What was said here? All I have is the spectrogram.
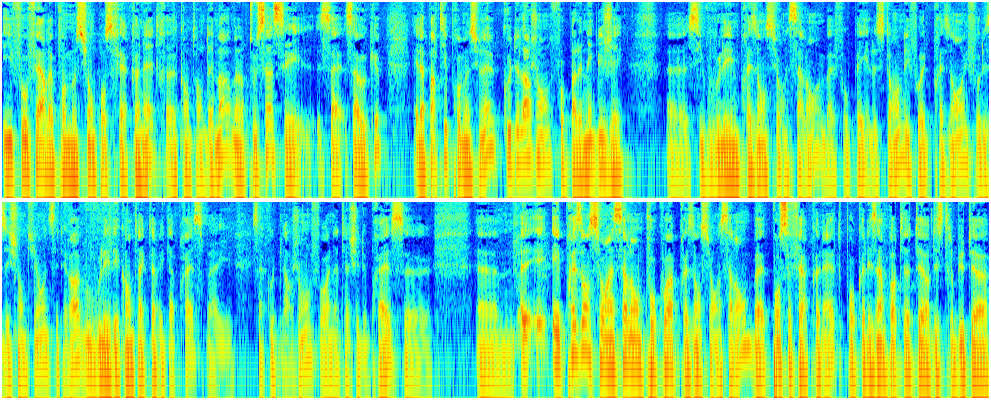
Il faut faire la promotion pour se faire connaître euh, quand on démarre. tout ça, ça, occupe. Et la partie promotionnelle coûte de l'argent. Il ne faut pas le négliger. Euh, si vous voulez une présence sur un salon, ben, il faut payer le stand, il faut être présent, il faut des échantillons, etc. Vous voulez des contacts avec la presse, ben, ça coûte de l'argent, il faut un attaché de presse. Euh, euh, et, présent sur un salon, pourquoi présent sur un salon ben, Pour se faire connaître, pour que les importateurs, distributeurs,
